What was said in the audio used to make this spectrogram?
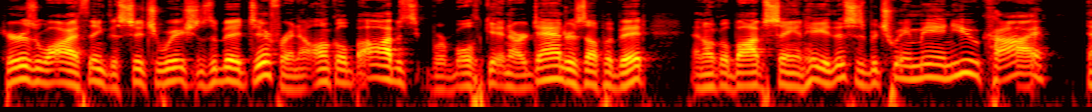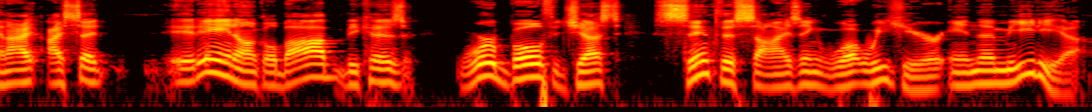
here's why I think the situation's a bit different. Now, Uncle Bob's, we're both getting our danders up a bit, and Uncle Bob's saying, hey, this is between me and you, Kai. And I, I said, it ain't, Uncle Bob, because we're both just synthesizing what we hear in the media.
